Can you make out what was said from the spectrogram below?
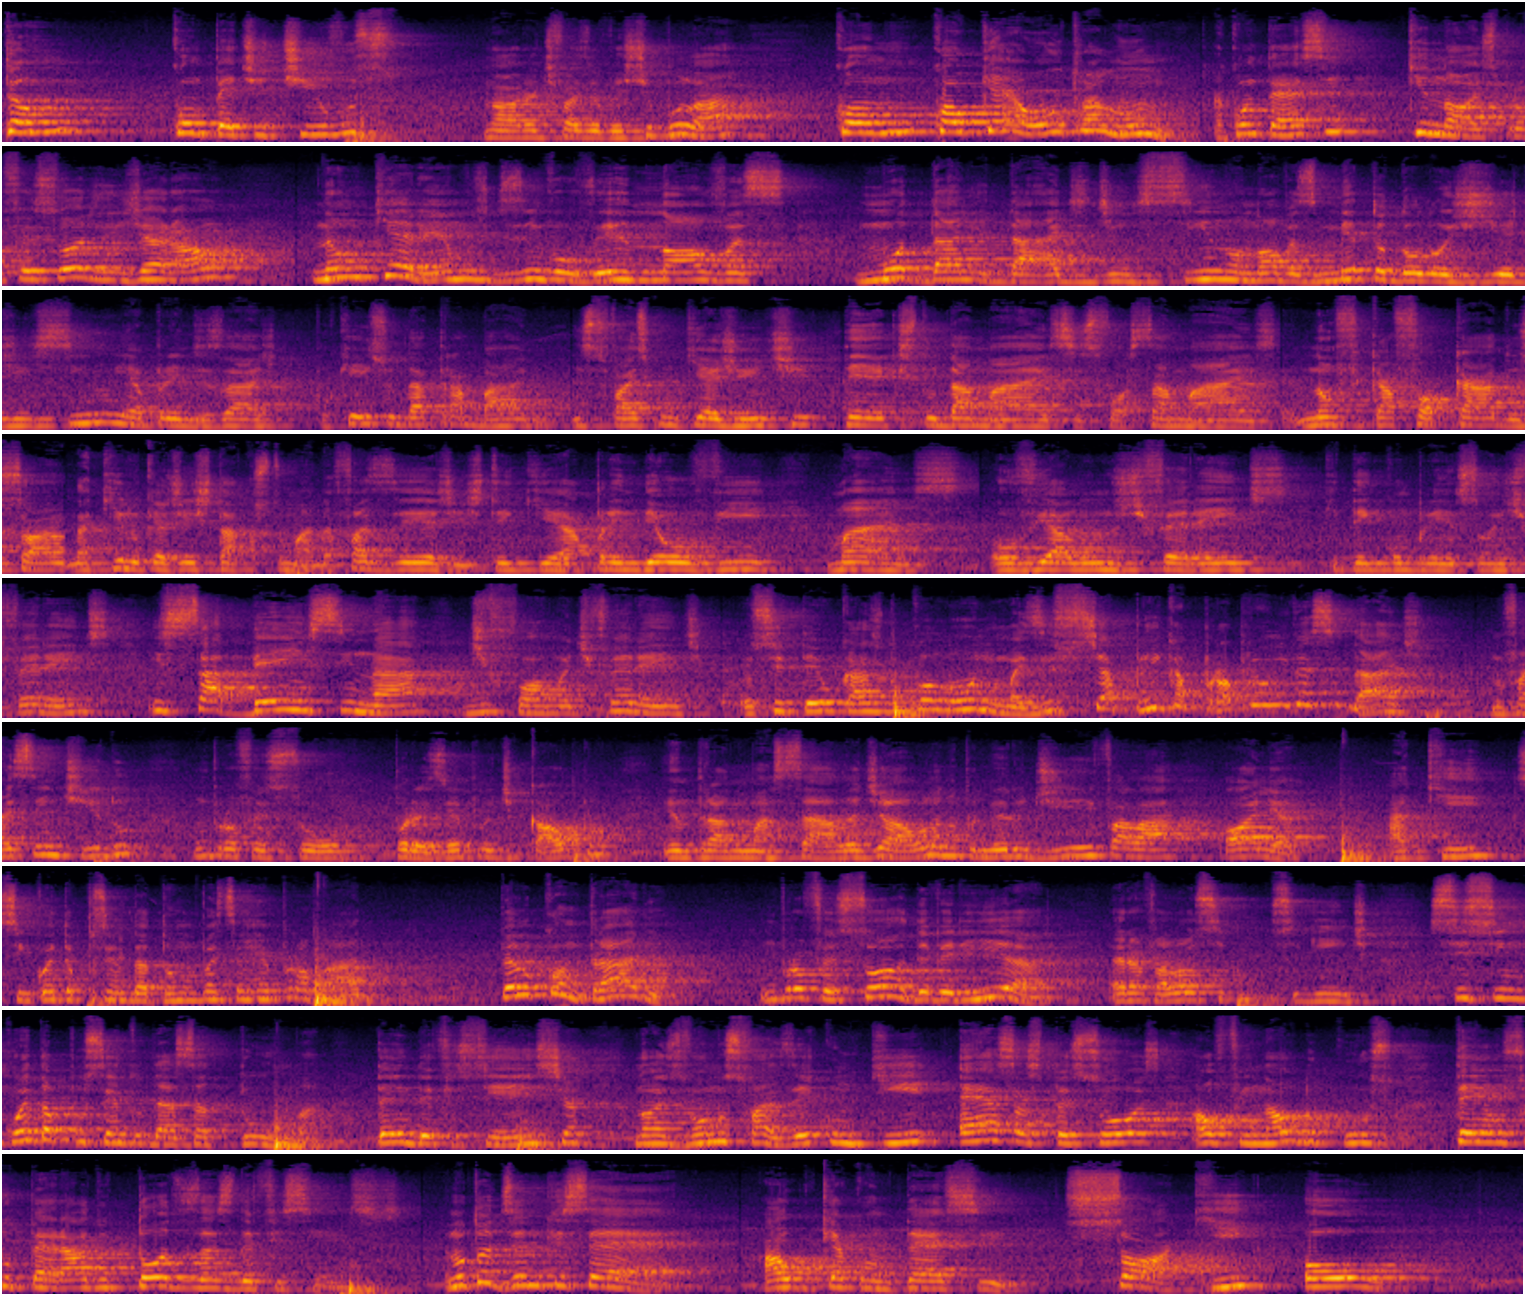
tão competitivos na hora de fazer o vestibular como qualquer outro aluno. Acontece que nós, professores em geral, não queremos desenvolver novas modalidades de ensino, novas metodologias de ensino e aprendizagem, porque isso dá trabalho. Isso faz com que a gente tenha que estudar mais, se esforçar mais, não ficar focado só naquilo que a gente está acostumado a fazer. A gente tem que aprender a ouvir mais, ouvir alunos diferentes que têm compreensões diferentes e saber ensinar de forma diferente. Eu citei o caso do Colônio, mas isso se aplica à própria universidade. Não faz sentido um professor, por exemplo, de cálculo, entrar numa sala de aula no primeiro dia e falar: olha, aqui 50% da turma vai ser reprovado. Pelo contrário, um professor deveria era falar o seguinte: se 50% dessa turma tem deficiência, nós vamos fazer com que essas pessoas, ao final do curso, tenham superado todas as deficiências. Eu não estou dizendo que isso é algo que acontece só aqui ou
